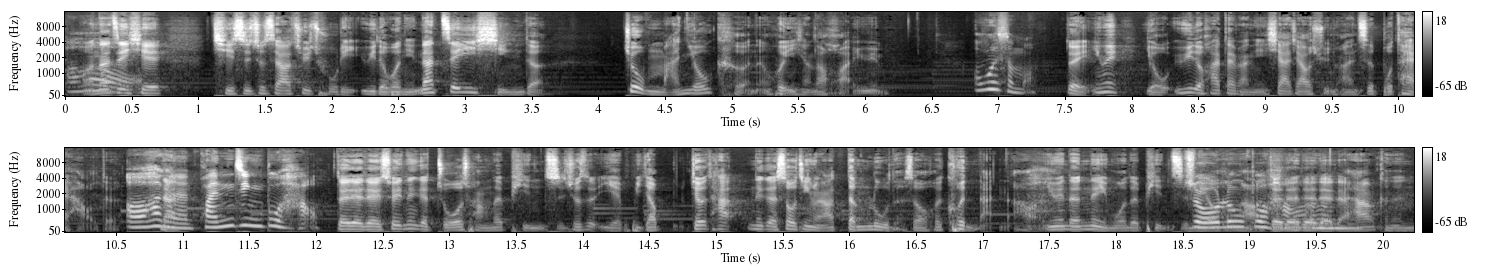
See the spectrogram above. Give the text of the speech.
哦，那这些其实就是要去处理瘀的问题。那这一型的就蛮有可能会影响到怀孕。哦，为什么？对，因为有瘀的话，代表你下焦循环是不太好的。哦，它可能环境不好。对对对，所以那个着床的品质就是也比较，就是它那个受精卵要登陆的时候会困难的哈，因为那内膜的品质着陆不好。对对对对对，它可能。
